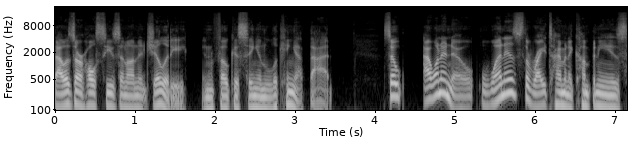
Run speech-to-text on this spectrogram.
That was our whole season on agility and focusing and looking at that. So I want to know when is the right time in a company's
